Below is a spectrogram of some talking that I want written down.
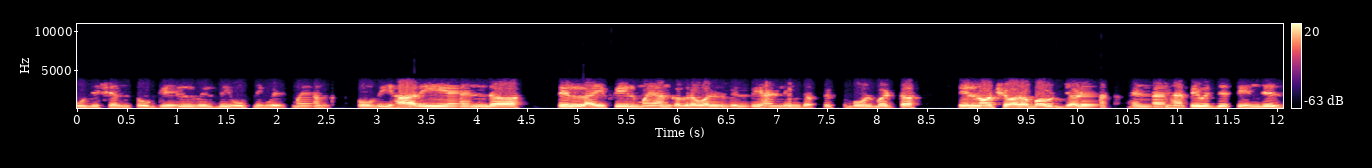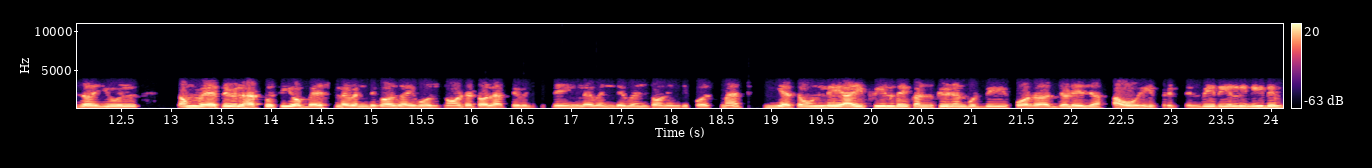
position. So Gill will be opening with Mayank. So Vihari and uh, still I feel Mayank Agrawal will be handling the fifth ball. But uh, still not sure about Jadeja, and I'm happy with these changes. Uh, you will somewhere you will have to see your best 11 because I was not at all happy with playing 11 they went on in the first match. Yes, only I feel the confusion would be for uh, Jadeja, how he fits in. We really need him,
